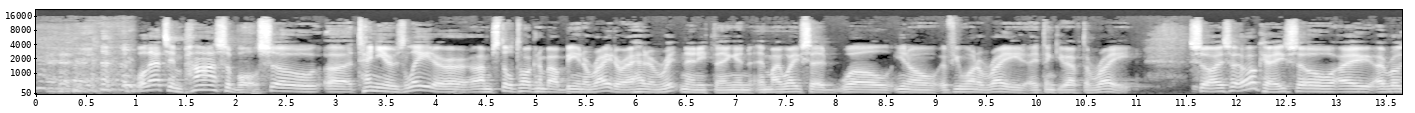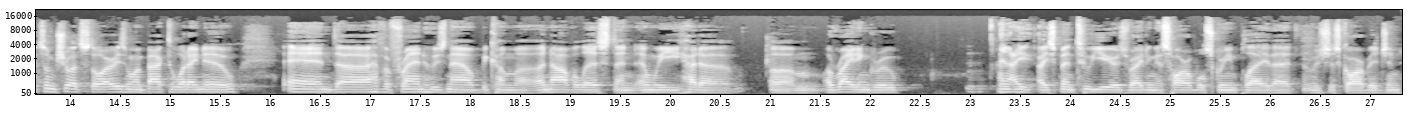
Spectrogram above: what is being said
well, that's impossible. So uh, 10 years later, I'm still talking about being a writer. I hadn't written anything. And, and my wife said, Well, you know, if you want to write, I think you have to write. So I said, Okay. So I, I wrote some short stories and went back to what I knew. And uh, I have a friend who's now become a, a novelist, and, and we had a, um, a writing group and I, I spent two years writing this horrible screenplay that was just garbage and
